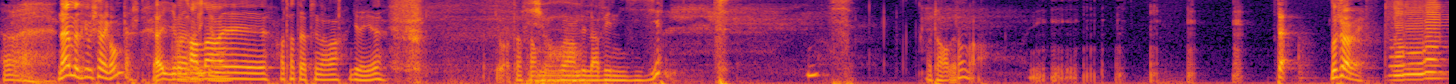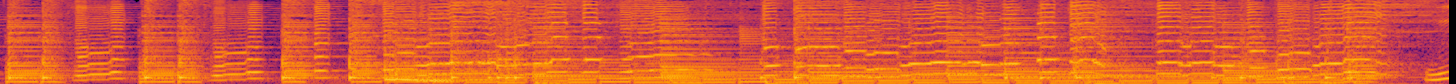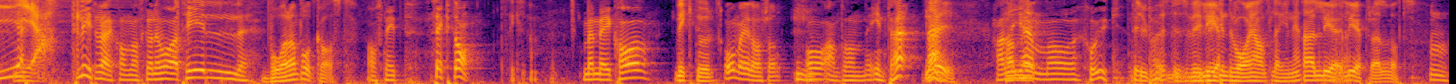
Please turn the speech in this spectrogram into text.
Nej men ska vi köra igång kanske? Jajamän. Alla eh, har tagit upp sina grejer. Jag ska bara ta fram Ja. vår lilla vignett. Vart har vi dem då? Där, då kör vi! Lite välkomna ska ni vara till Våran podcast. avsnitt 16. Sexton. Med mig Karl Viktor. Och mig Larsson. Mm. och Anton är inte här. Nej. Han, Han ligger är- hemma och är sjuk. Typ. Typ. Ja, just det, så vi fick inte vara i hans lägenhet. Le, lepra eller något. Mm.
